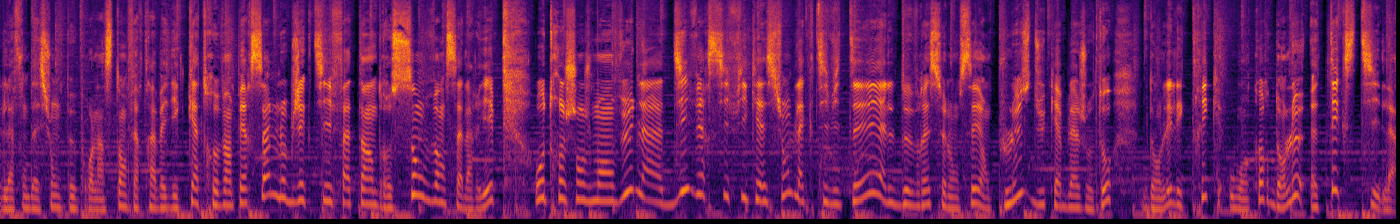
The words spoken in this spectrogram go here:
La Fondation peut pour l'instant faire travailler 80 personnes. L'objectif, atteindre 120 salariés. Autre changement en vue, la diversification de l'activité. Elle devrait se lancer en plus du câblage auto dans l'électrique ou encore dans le textile.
